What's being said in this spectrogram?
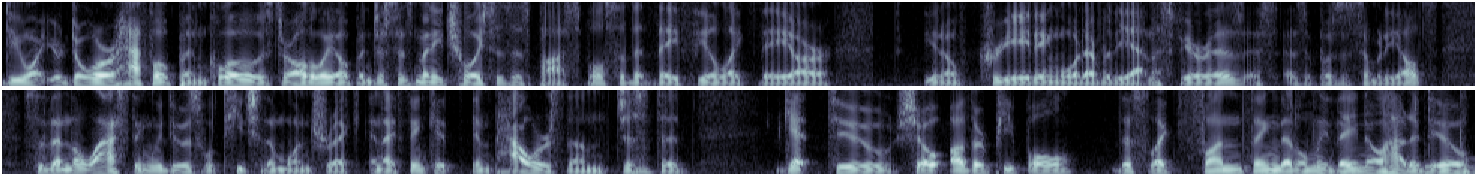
do you want your door half open, closed, or all the way open? Just as many choices as possible, so that they feel like they are you know, creating whatever the atmosphere is as, as opposed to somebody else. So then the last thing we do is we'll teach them one trick. And I think it empowers them just to get to show other people this like fun thing that only they know how to do,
